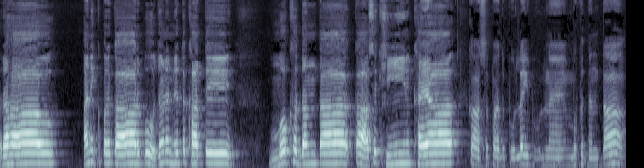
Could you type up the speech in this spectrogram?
ਰਹਾਉ ਅਨਿਕ ਪ੍ਰਕਾਰ ਭੋਜਨ ਨਿਤ ਖਾਤੇ ਮੁਖ ਦੰਤਾ ਘਾਸ ਖੀਨ ਖਇਆ। ਘਾਸ ਪਦ ਪੂਲਾ ਹੀ ਬੋਲਣਾ ਹੈ ਮੁਖ ਦੰਤਾ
